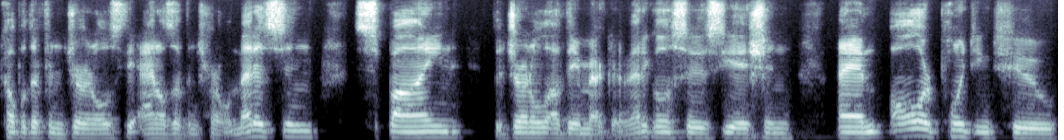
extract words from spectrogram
a couple different journals, the Annals of Internal Medicine, Spine, the Journal of the American Medical Association, and all are pointing to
